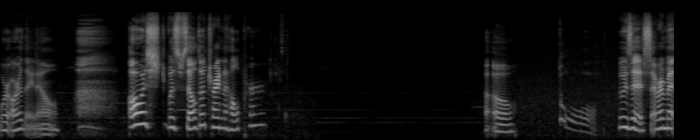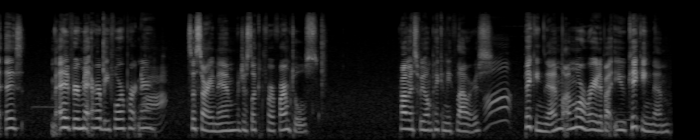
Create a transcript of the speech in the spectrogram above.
Where are they now? Oh, was, was Zelda trying to help her? Uh-oh. Oh. Who's this? Ever met this? Ever met her before, partner? So sorry, ma'am. We're just looking for farm tools. Promise we won't pick any flowers. Picking them? I'm more worried about you kicking them.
